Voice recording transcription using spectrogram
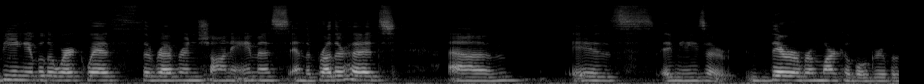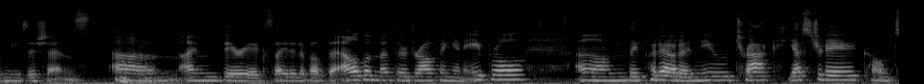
being able to work with the Reverend Shawn Amos and the Brotherhood um, is, I mean, he's a, they're a remarkable group of musicians. Okay. Um, I'm very excited about the album that they're dropping in April. Um, they put out a new track yesterday called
